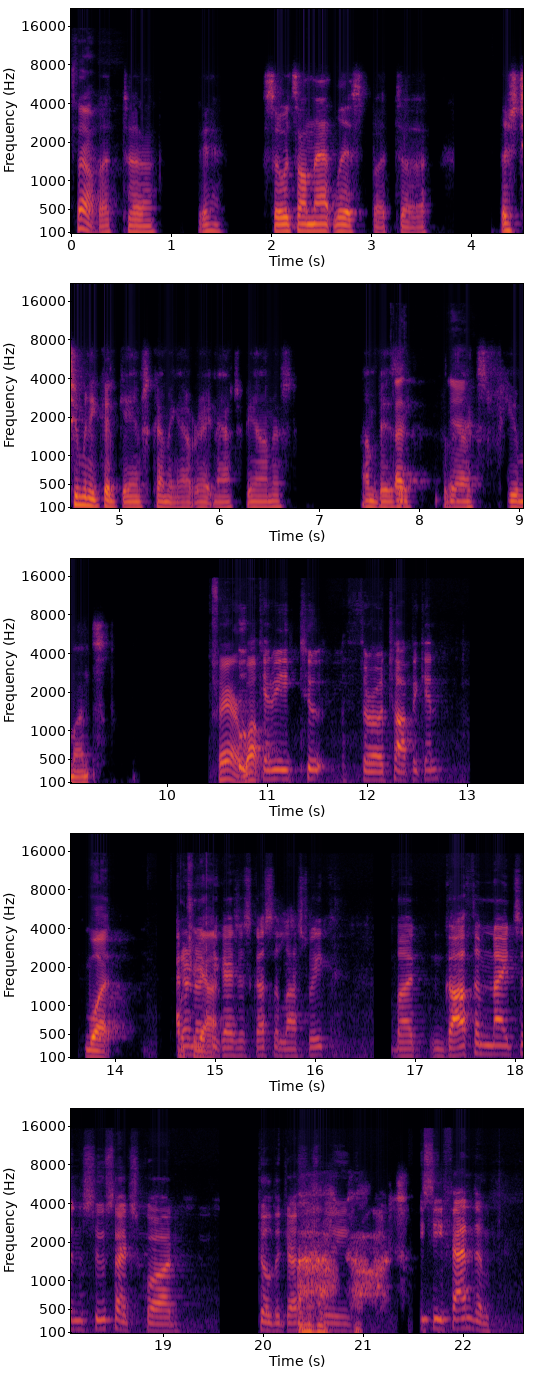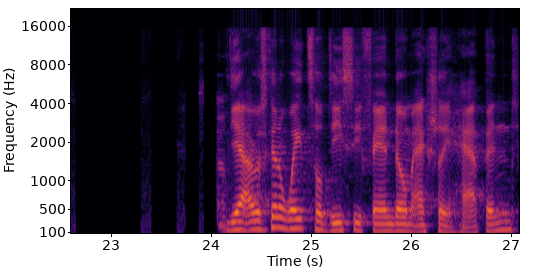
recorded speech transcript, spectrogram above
So but uh, yeah. So it's on that list, but uh, there's too many good games coming out right now. To be honest, I'm busy That- for the yeah. next few months. fair. Ooh, well, can we to throw a topic in? what? I What don't you know got? if you guys discussed it last week, but Gotham Knights and Suicide Squad killed the Justice Oh, League God. DC FanDome. Yeah, I was gonna wait till DC FanDome actually happened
